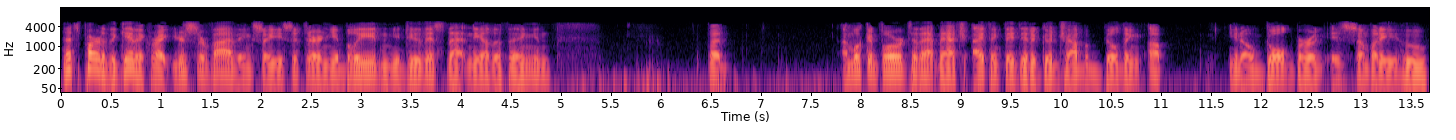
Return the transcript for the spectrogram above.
That's part of the gimmick, right? You're surviving, so you sit there and you bleed and you do this, that, and the other thing, and but I'm looking forward to that match. I think they did a good job of building up. You know, Goldberg is somebody who,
